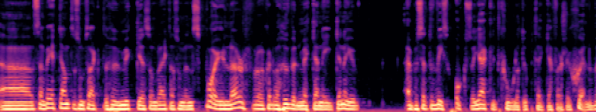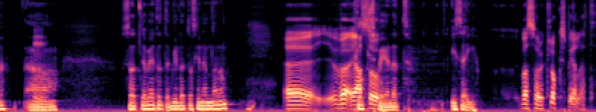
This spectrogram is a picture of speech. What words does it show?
Uh, sen vet jag inte som sagt hur mycket som räknas som en spoiler. För själva huvudmekaniken är ju är på sätt och vis också jäkligt cool att upptäcka för sig själv. Uh, mm. Så att jag vet inte, vill du att jag ska nämna den? Uh, va, alltså, Klockspelet i sig. Vad sa du? Klockspelet?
